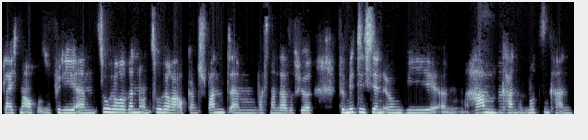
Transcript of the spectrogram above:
vielleicht mal auch so für die ähm, Zuhörerinnen und Zuhörer auch ganz spannend, ähm, was man da so für, für Mittelchen irgendwie ähm, haben mhm. kann und nutzen kann.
